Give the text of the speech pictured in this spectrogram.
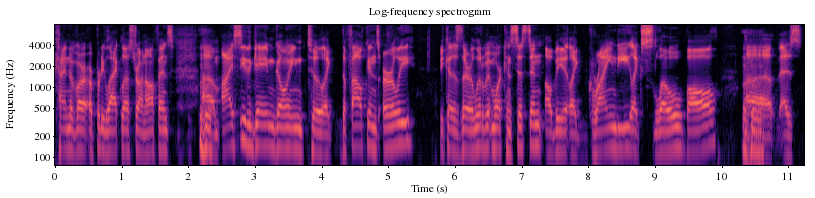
kind of are, are pretty lackluster on offense. Mm-hmm. Um, I see the game going to like the Falcons early because they're a little bit more consistent, albeit like grindy, like slow ball. Mm-hmm. Uh, as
